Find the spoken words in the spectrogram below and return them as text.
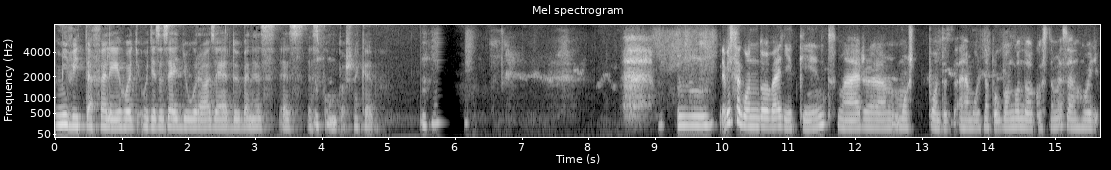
mi vitte felé, hogy, hogy ez az egy óra az erdőben, ez, ez, ez uh-huh. fontos neked? Uh-huh. Mm, visszagondolva egyébként, már most pont az elmúlt napokban gondolkoztam ezen, hogy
